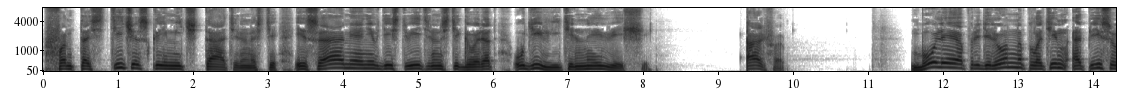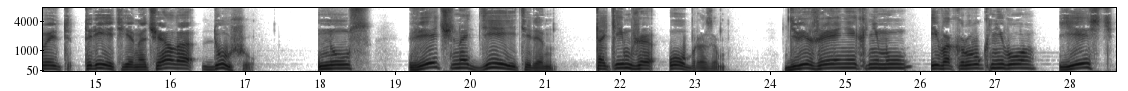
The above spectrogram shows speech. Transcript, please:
в фантастической мечтательности, и сами они в действительности говорят удивительные вещи. Альфа. Более определенно Платин описывает третье начало – душу. Нус – вечно деятелен таким же образом. Движение к нему и вокруг него есть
